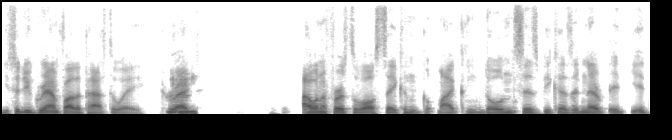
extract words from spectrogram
You said your grandfather passed away, correct? Mm-hmm. I want to first of all say con- my condolences because it never it, it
